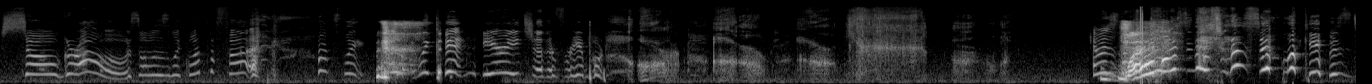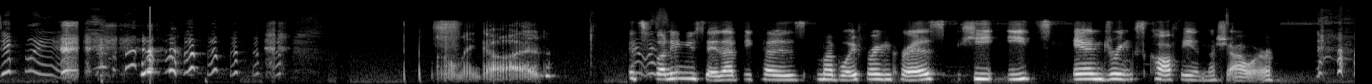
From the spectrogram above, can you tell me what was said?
so gross. I was like, what the fuck? I was like, we couldn't hear each other for him going. It was What? That just sounded like he was doing. Oh my god. It's was- funny you say that because my boyfriend Chris, he eats and drinks coffee in the shower.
